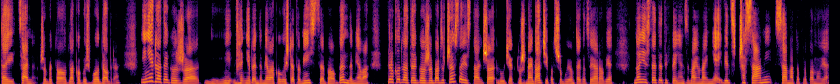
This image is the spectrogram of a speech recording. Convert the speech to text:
tej ceny, żeby to dla kogoś było dobre. I nie dlatego, że nie, nie, będę miała kogoś na to miejsce, bo będę miała, tylko dlatego, że bardzo często jest tak, że ludzie, którzy najbardziej potrzebują tego, co ja robię, no niestety tych pieniędzy mają najmniej, więc czasami sama to proponuję.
